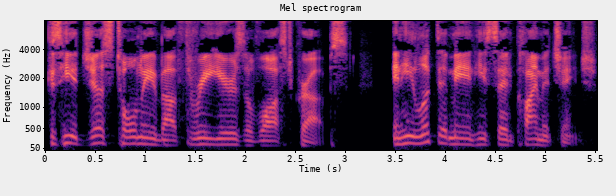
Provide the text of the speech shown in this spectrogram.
because he had just told me about three years of lost crops. And he looked at me and he said, climate change.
